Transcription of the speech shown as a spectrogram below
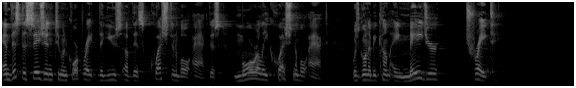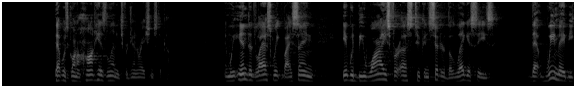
And this decision to incorporate the use of this questionable act, this morally questionable act, was going to become a major trait that was going to haunt his lineage for generations to come. And we ended last week by saying it would be wise for us to consider the legacies that we may be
